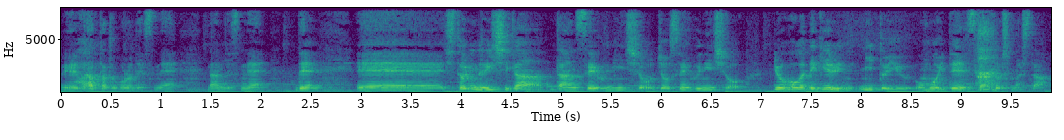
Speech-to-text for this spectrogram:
えー、経ったところですね、なんですね。で、えー、一人の医師が男性不妊症女性不妊症両方ができるようにという思いでスタートしました。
